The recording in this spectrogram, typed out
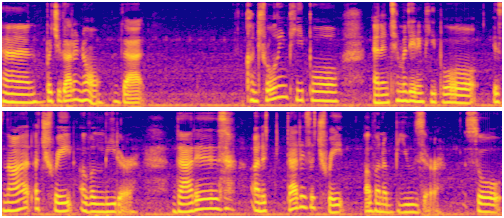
And but you got to know that controlling people and intimidating people is not a trait of a leader. That is an that is a trait of an abuser so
